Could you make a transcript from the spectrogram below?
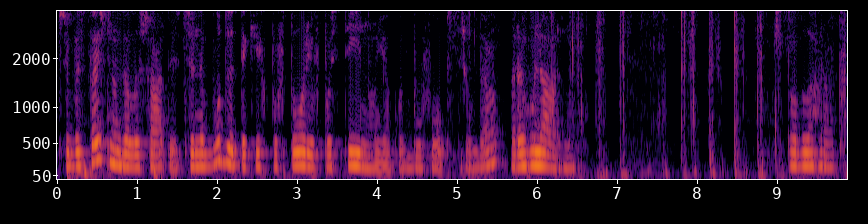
чи безпечно залишатись, чи не буде таких повторів постійно, як от був обстріл, да? регулярно. Павлоград.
